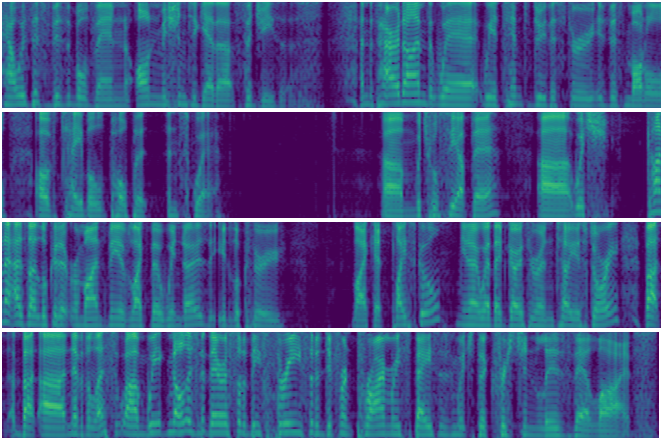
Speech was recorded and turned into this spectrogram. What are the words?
How is this visible then on mission together for Jesus? And the paradigm that we we attempt to do this through is this model of table, pulpit, and square, um, which we'll see up there, uh, which kind of, as I look at it, reminds me of like the windows that you'd look through like at play school, you know, where they'd go through and tell you a story. But but uh, nevertheless, um, we acknowledge that there are sort of these three sort of different primary spaces in which the Christian lives their lives.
